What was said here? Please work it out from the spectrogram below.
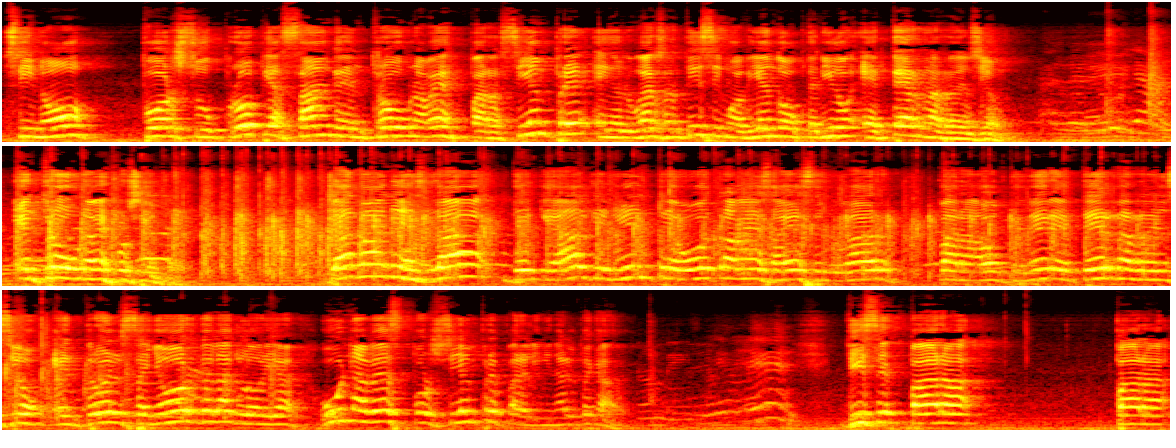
sino por su propia sangre entró una vez para siempre en el lugar santísimo, habiendo obtenido eterna redención. Entró una vez por siempre. Ya no hay necesidad de que alguien entre otra vez a ese lugar para obtener eterna redención. Entró el Señor de la gloria una vez por siempre para eliminar el pecado. Dice para, para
